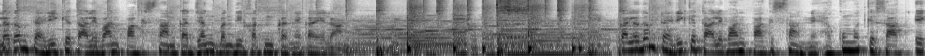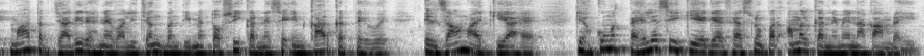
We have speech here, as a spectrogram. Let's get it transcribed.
کالعدم تحریک طالبان پاکستان کا جنگ بندی ختم کرنے کا اعلان۔ کالعدم تحریک طالبان پاکستان نے حکومت کے ساتھ ایک ماہ تک جاری رہنے والی جنگ بندی میں توسیع کرنے سے انکار کرتے ہوئے الزام عائد کیا ہے کہ حکومت پہلے سے کیے گئے فیصلوں پر عمل کرنے میں ناکام رہی۔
